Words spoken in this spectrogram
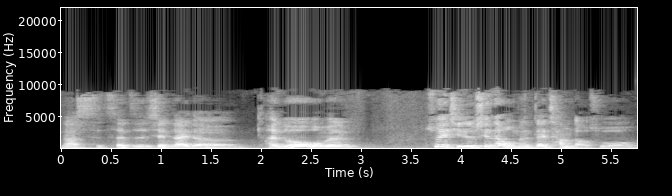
那甚甚至现在的很多我们，所以其实现在我们在倡导说，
